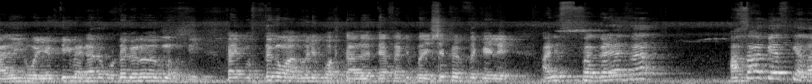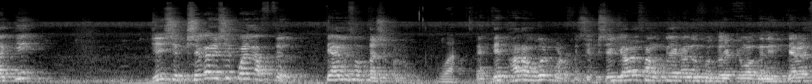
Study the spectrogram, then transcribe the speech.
आणि वैयक्तिक भेटायला कुठं गरजच नव्हती. काही पुस्तकं मागवली पोस्टानं त्यासाठी पैसे खर्च केले. आणि सगळ्याचा असा अभ्यास केला की जे शिक्षकाने शिकवायचं असतं ते आम्ही स्वतः शिकलो. वा. ते फार अवघड पडतं. शिक्षक ज्यावेळेस सांगतो एखादं सूत्र किंवा गणित त्यावेळेस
